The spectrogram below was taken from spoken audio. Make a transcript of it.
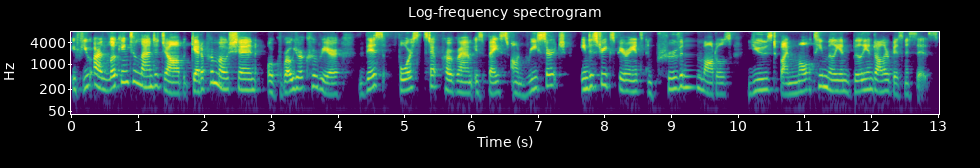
If you are looking to land a job, get a promotion, or grow your career, this four step program is based on research, industry experience, and proven models used by multi million, billion dollar businesses.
